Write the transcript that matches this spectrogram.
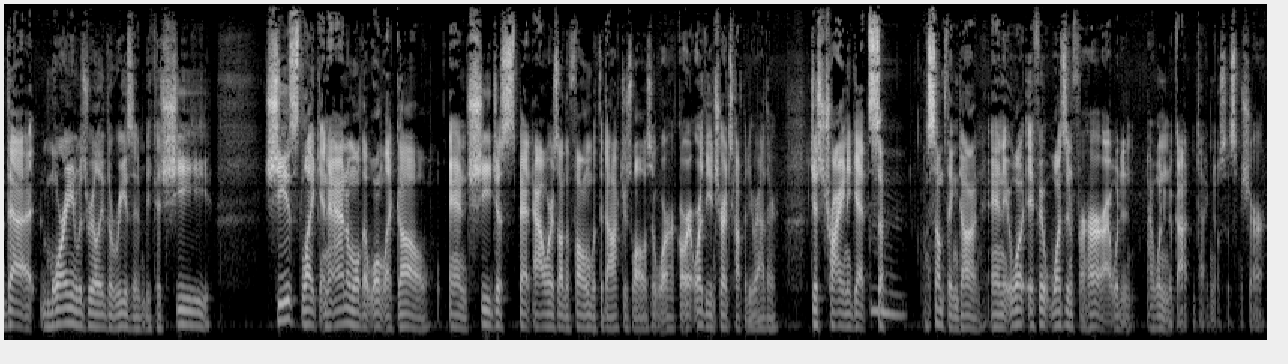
that Maureen was really the reason because she she's like an animal that won't let go, and she just spent hours on the phone with the doctors while I was at work, or or the insurance company rather, just trying to get some mm. something done. And it if it wasn't for her, I wouldn't I wouldn't have gotten a diagnosis. I'm sure.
